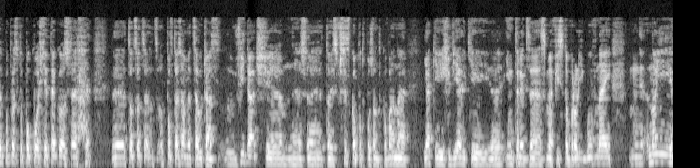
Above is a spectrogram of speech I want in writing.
e, po prostu pokłosie tego, że to, co, co powtarzamy cały czas, widać, że to jest wszystko podporządkowane jakiejś wielkiej intrydze z Mephisto w roli głównej. Mm, no i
